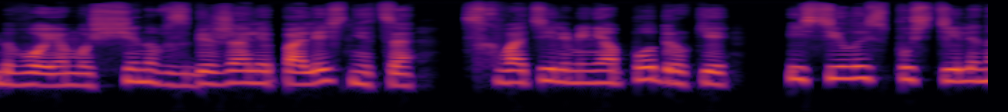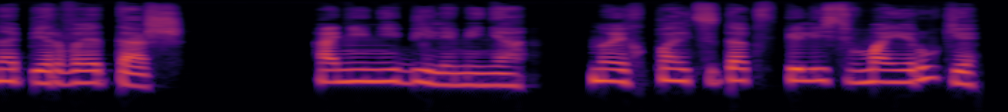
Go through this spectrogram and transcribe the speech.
Двое мужчин взбежали по лестнице, схватили меня под руки и силой спустили на первый этаж. Они не били меня, но их пальцы так впились в мои руки,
